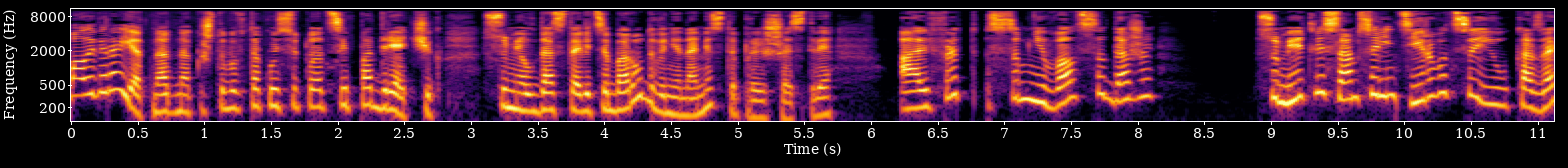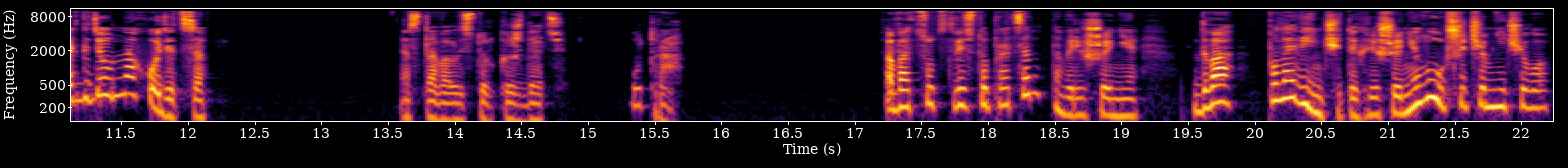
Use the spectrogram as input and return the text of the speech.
Маловероятно, однако, чтобы в такой ситуации подрядчик сумел доставить оборудование на место происшествия. Альфред сомневался даже, сумеет ли сам сориентироваться и указать, где он находится. Оставалось только ждать утра. В отсутствии стопроцентного решения два половинчатых решения лучше, чем ничего.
